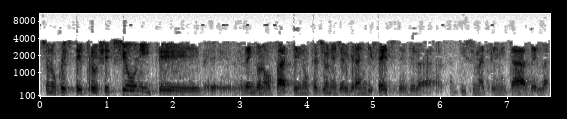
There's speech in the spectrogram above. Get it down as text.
sono queste processioni che eh, vengono fatte in occasione delle grandi feste della Santissima Trinità, della,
